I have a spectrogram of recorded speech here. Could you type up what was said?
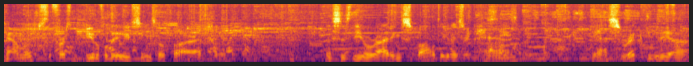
Kamloops. The first beautiful day we've seen so far, actually. This is the riding spot. We'll take a nice pan. Yes, Rick, the, the uh,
